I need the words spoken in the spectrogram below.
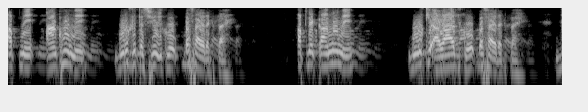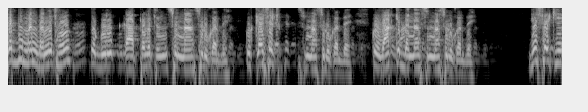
अपने आँखों में गुरु की तस्वीर को बसाए रखता है। अपने कानों में गुरु की आवाज़ को बसाए रखता है। जब भी मन भ्रमित हो तो गुरु का प्रवचन सुनना शुरू कर दे। कोई कैसेट सुनना शुरू कर दे। कोई वाक्य बनना सुनना शुरू कर दे। जिससे कि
